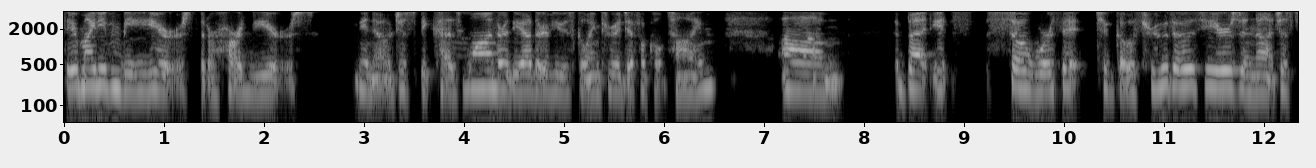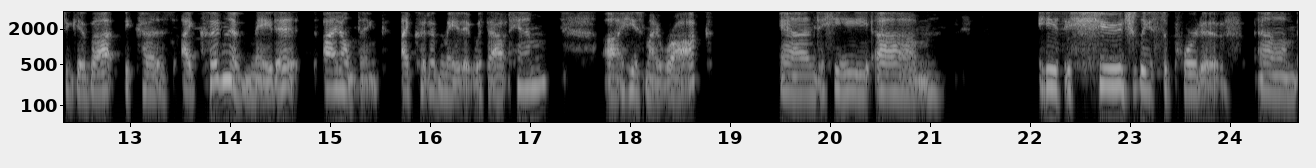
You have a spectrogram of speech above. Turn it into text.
there might even be years that are hard years you know, just because one or the other of you is going through a difficult time. Um, but it's so worth it to go through those years and not just to give up because I couldn't have made it. I don't think I could have made it without him. Uh, he's my rock, and he um, he's hugely supportive. Um,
